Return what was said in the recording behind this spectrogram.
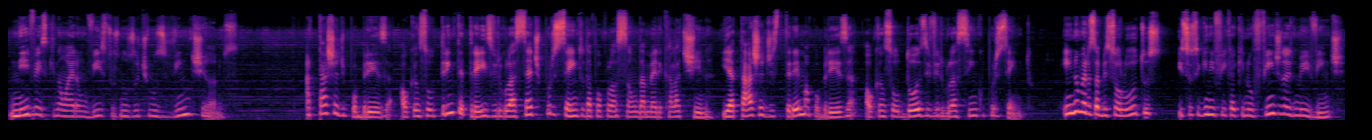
níveis que não eram vistos nos últimos 20 anos. A taxa de pobreza alcançou 33,7% da população da América Latina e a taxa de extrema pobreza alcançou 12,5%. Em números absolutos, isso significa que no fim de 2020,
